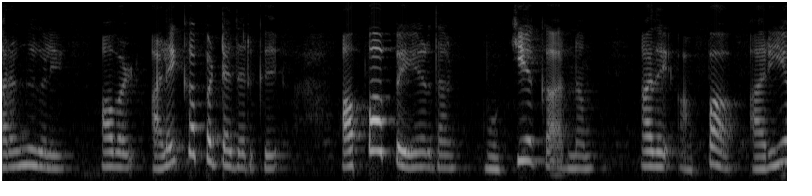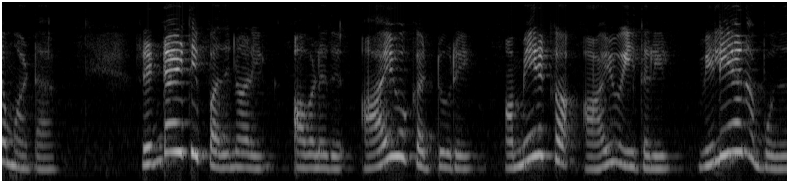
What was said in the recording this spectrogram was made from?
அரங்குகளில் அவள் அழைக்கப்பட்டதற்கு அப்பா பெயர்தான் முக்கிய காரணம். அதை அப்பா அறிய மாட்டார். ரெண்டாயிரத்தி பதினாலில் அவளது ஆய்வு கட்டுரை அமெரிக்கா ஆய்வு இதழில் வெளியான போது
